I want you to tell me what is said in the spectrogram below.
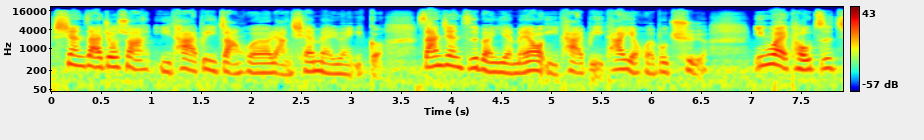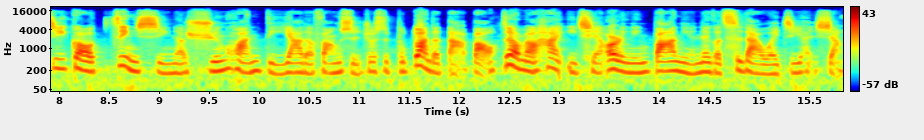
现在就算以太币涨回了两千美元一个，三件资本也没有以太币，它也回不去，因为投资机构进行了循环抵押的方式，就是不断的打包。这有没有和以前二零零八年那个次贷危机很像？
